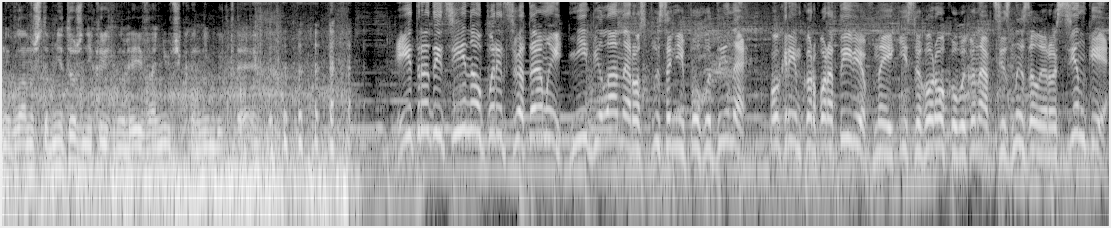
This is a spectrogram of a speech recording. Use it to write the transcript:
Ну, главное, чтобы мне тоже не крикнули, эй, вонючка, не бытая. І традиційно перед святами дні Білана розписані по годинах. Окрім корпоративів, на які цього року виконавці знизили розцінки,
